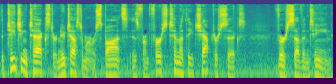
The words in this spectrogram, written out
The teaching text or New Testament response is from 1 Timothy chapter 6 verse 17.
